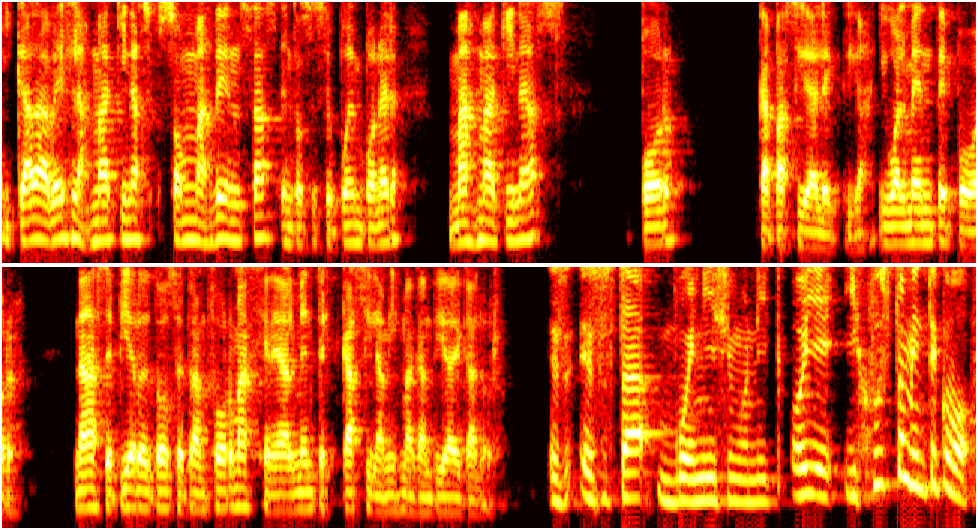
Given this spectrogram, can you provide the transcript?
y cada vez las máquinas son más densas, entonces se pueden poner más máquinas por capacidad eléctrica. Igualmente, por nada se pierde, todo se transforma, generalmente es casi la misma cantidad de calor. Eso, está buenísimo, Nick. Oye, y justamente como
